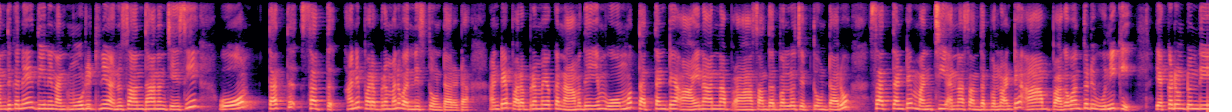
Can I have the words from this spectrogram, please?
అందుకనే దీనిని మూడింటిని అనుసంధానం చేసి ఓం తత్ సత్ అని పరబ్రహ్మని వర్ణిస్తూ ఉంటారట. అంటే పరబ్రహ్మ యొక్క నామధేయం ఓము తత్ అంటే ఆయన అన్న సందర్భంలో చెప్తూ ఉంటారు. సత్ అంటే మంచి అన్న సందర్భంలో అంటే ఆ భగవంతుడి ఉనికి ఎక్కడుంటుంది?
